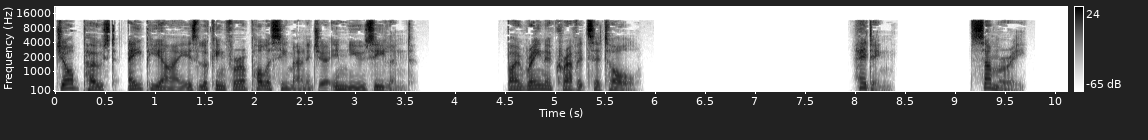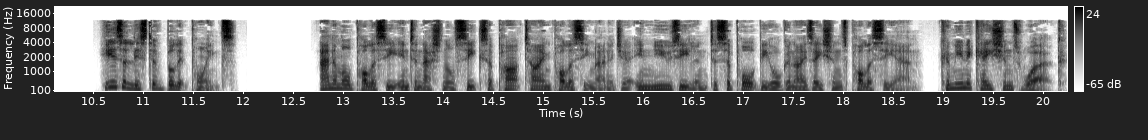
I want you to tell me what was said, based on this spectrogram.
Job post API is looking for a policy manager in New Zealand. By Rainer Kravets et al. Heading Summary Here's a list of bullet points. Animal Policy International seeks a part time policy manager in New Zealand to support the organization's policy and communications work.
